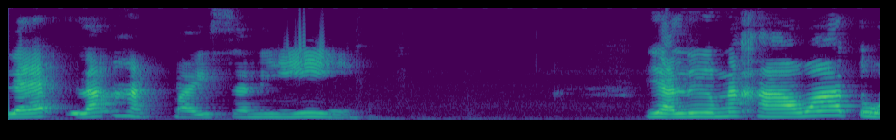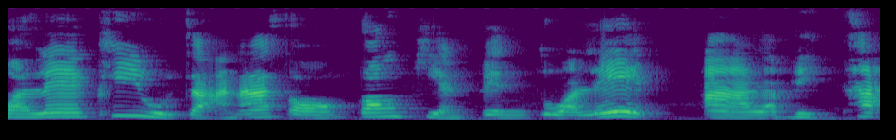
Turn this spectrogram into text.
และรหัสไปรษณีย์ อย่าลืมนะคะว่าตัวเลขที่อยู่จ่าหน้าซองต้องเขียนเป็นตัวเลขอาราบิกค่ะ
